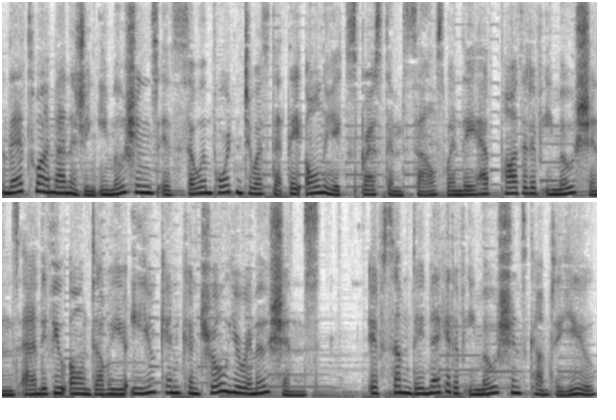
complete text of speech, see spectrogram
That's why managing emotions is so important to us that they only express themselves when they have positive emotions and if you own WE you can control your emotions. If someday negative emotions come to you,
